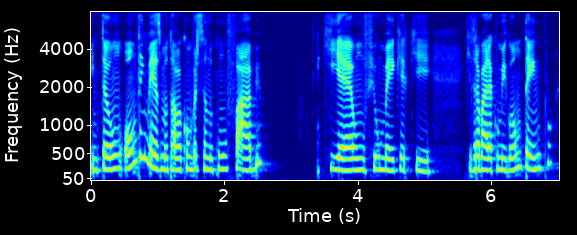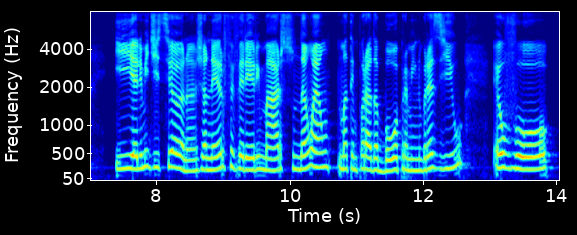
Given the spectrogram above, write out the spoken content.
Então, ontem mesmo eu estava conversando com o Fábio, que é um filmmaker que, que trabalha comigo há um tempo, e ele me disse: Ana, janeiro, fevereiro e março não é um, uma temporada boa para mim no Brasil. Eu vou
